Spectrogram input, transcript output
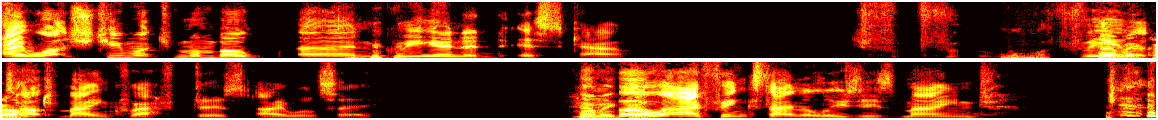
I watch too much Mumbo and Grian and Iskall. F- f- three of the top Minecrafters, I will say. Mumbo, I think, starting to lose his mind.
